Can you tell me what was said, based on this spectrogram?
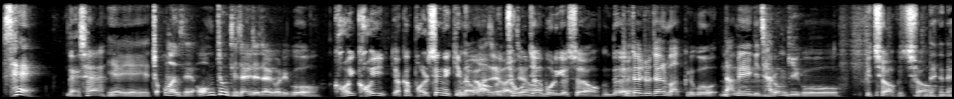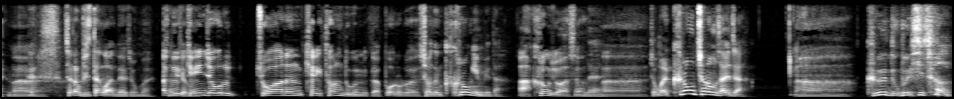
새. 네, 새. 예, 예, 예. 조그만 새. 엄청 제잘제잘거리고. 거의, 거의 약간 벌새 느낌이에요. 네, 맞아요, 그 종은 잘 모르겠어요. 근데. 조잘조잘 막, 그리고 남의 음. 얘기 잘 옮기고. 그쵸, 그쵸. 네네. 네. 저랑 비슷한 것 같네요, 정말. 아, 그 개인적으로 좋아하는 캐릭터는 누굽니까? 뽀로로에서. 저는 크롱입니다. 아, 크롱 좋아하세요? 네. 아. 정말 크롱처럼 살자. 아. 그 누구의 시선,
